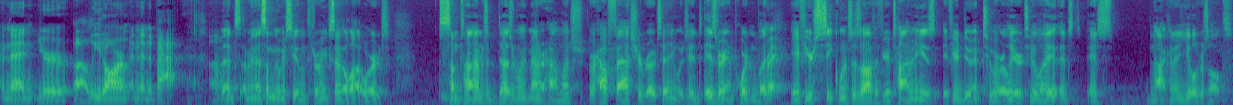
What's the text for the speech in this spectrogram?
and then your uh, lead arm, and then the bat. Um, That's I mean that's something that we see on the throwing set a lot where it's sometimes it doesn't really matter how much or how fast you're rotating, which it is very important. But Right. if your sequence is off, if your timing is if you're doing it too early or too late, it's it's not going to yield results.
